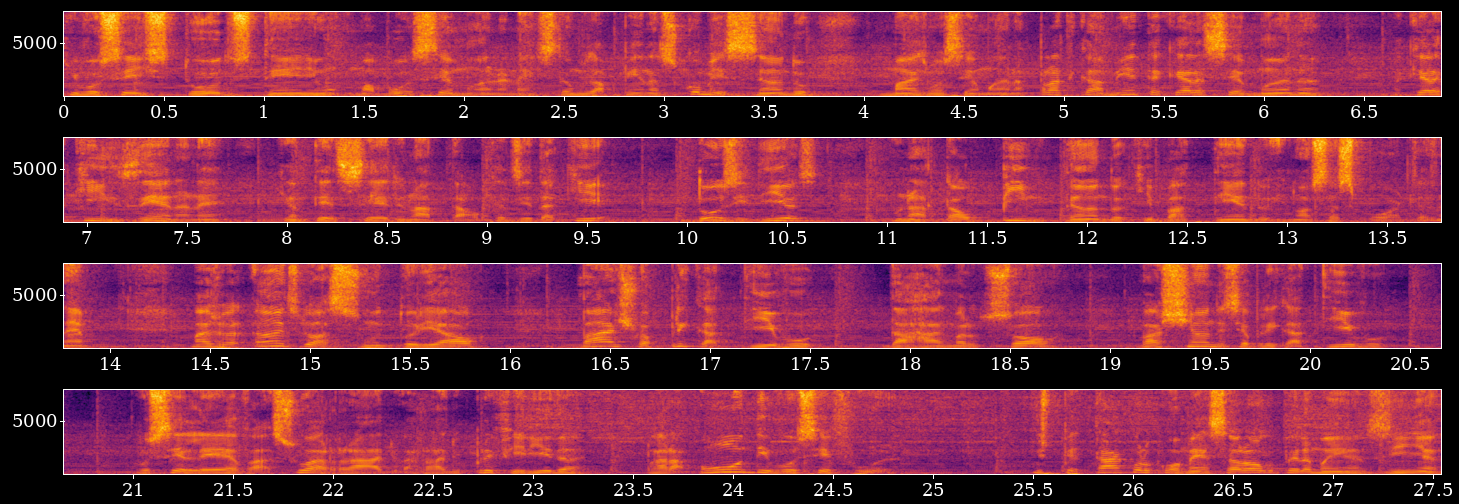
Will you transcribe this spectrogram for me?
Que vocês todos tenham uma boa semana, né? Estamos apenas começando mais uma semana. Praticamente aquela semana, aquela quinzena, né? Que antecede o Natal. Quer dizer, daqui 12 dias, o Natal pintando aqui, batendo em nossas portas, né? Mas antes do assunto tutorial, baixe o aplicativo da Rádio Mar do Sol. Baixando esse aplicativo, você leva a sua rádio, a rádio preferida, para onde você for. O espetáculo começa logo pela manhãzinha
